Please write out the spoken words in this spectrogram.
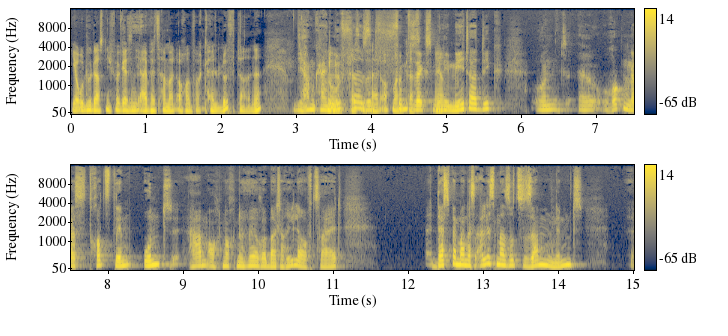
ja, und du darfst nicht vergessen, die iPads haben halt auch einfach keinen Lüfter, ne? Die haben keinen so, Lüfter, sind halt 5, 6 Millimeter dick und äh, rocken das trotzdem und haben auch noch eine höhere Batterielaufzeit. Das, wenn man das alles mal so zusammennimmt, äh,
